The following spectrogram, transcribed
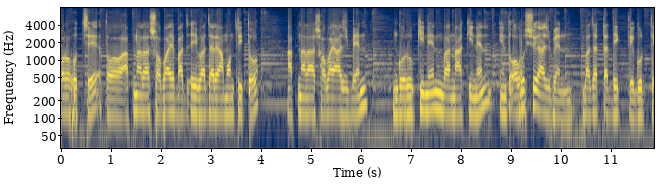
বড় হচ্ছে। তো আপনারা সবাই এই বাজারে আমন্ত্রিত। আপনারা সবাই আসবেন, গরু কিনেন বা না কিনেন, কিন্তু অবশ্যই আসবেন বাজারটা দেখতে, ঘুরতে।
